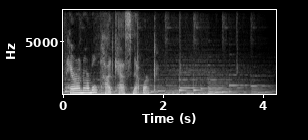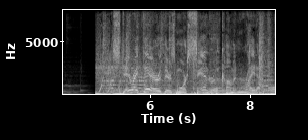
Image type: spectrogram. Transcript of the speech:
Paranormal Podcast Network. Stay right there. There's more Sandra coming right up.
